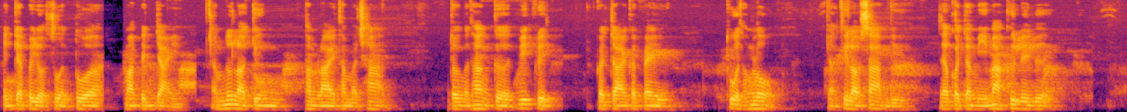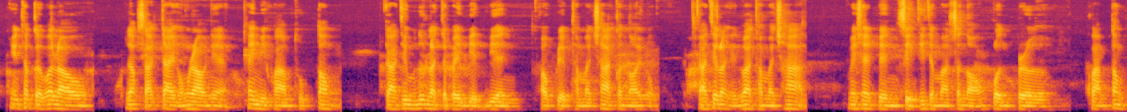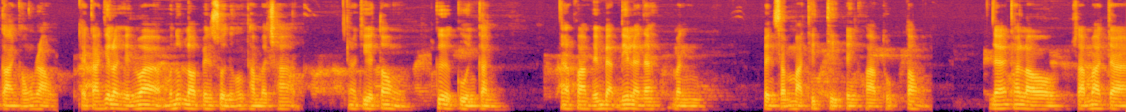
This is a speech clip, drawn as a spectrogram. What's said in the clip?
เห็นแก่ประโยชน์ส่วนตัวมาเป็นใหญ่มนุษย์เราจึงทำลายธรรมชาติ จนกระทั่งเกิดวิกฤตกระจายกันไป ทั่วทั้งโลก อย่างที่เราทราบดี แล้วก็จะมีมากขึ้นเรื่อยๆนี่ถ้าเกิดว่าเรารักษาใจของเราเนี่ยให้มีความถูกต้อง การที่มนุษย์เราจะไปเบียดเบียน เอาเปรียบธรรมชาติก็น้อยลง การที่เราเห็นว่าธรรมชาติ ไม่ใช่เป็นสิ่งที่จะมาสนองปลนเปลอความต้องการของเรา แต่การที่เราเห็นว่ามนุษย์เราเป็นส่วนหนึ่งของธรรมชาติที่จะต้องเกื้อกูลกัน ความเห็นแบบนี้แหละนะมัน เป็นสัมมาทิฏฐิเป็นความถูกต้อง และถ้าเราสามารถจะ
